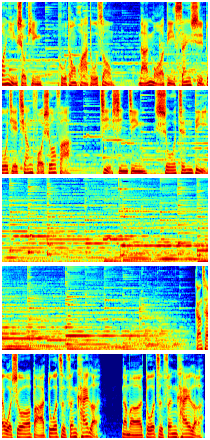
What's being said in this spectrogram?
欢迎收听普通话读诵《南摩第三世多杰羌佛说法·借心经说真谛》。刚才我说把多字分开了，那么多字分开了，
